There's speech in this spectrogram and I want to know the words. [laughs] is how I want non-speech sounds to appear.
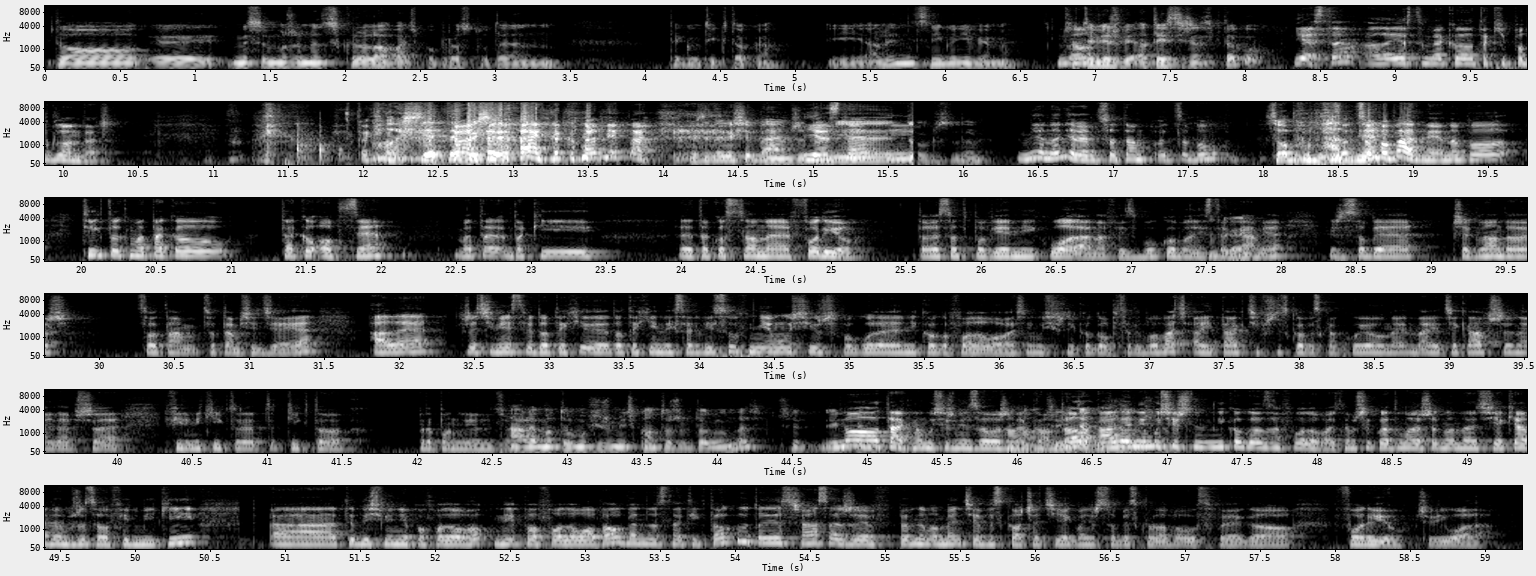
to yy, my sobie możemy scrollować po prostu ten, tego TikToka, i, ale nic z niego nie wiemy. Czy No. ty wiesz, a ty jesteś na TikToku? Jestem, ale jestem jako taki podglądacz. Taki... Właśnie tego się, tak, dokładnie tak. właśnie tego się [laughs] bałem, że Jestem i- po prostu tam. Nie, no nie wiem, co tam, co, bo, Co co, popadnie? co popadnie, no bo TikTok ma taką, taką opcję, ma ta, taki, e, taką stronę for you. To jest odpowiednik Walla na Facebooku, bo na Instagramie, że sobie przeglądasz, co tam, co tam się dzieje, ale w przeciwieństwie do tych, do tych innych serwisów nie musisz w ogóle nikogo followować, nie musisz nikogo obserwować, a i tak ci wszystko wyskakują naj, najciekawsze, najlepsze filmiki, które TikTok proponuje ludziom. Ale to musisz mieć konto, żeby to oglądać? Jakby- No tak, no musisz mieć założone Aha, konto, tak ale nie musisz nikogo zafollowować. Na przykład możesz oglądać, jak ja bym wrzucał filmiki, a ty byś mnie nie pofollowował, nie pofollowował będąc na TikToku, to jest szansa, że w pewnym momencie wyskoczę ci, jak będziesz sobie scrollował swojego For You, czyli Walla.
